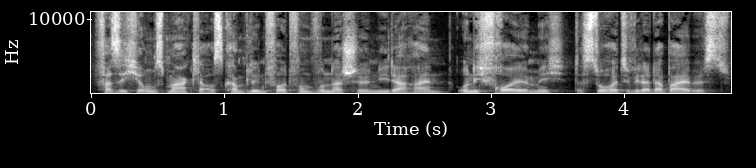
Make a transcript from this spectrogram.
Versicherungsmakler aus Kamp-Lindfort vom wunderschönen Niederrhein und ich freue mich, dass du heute wieder dabei bist.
